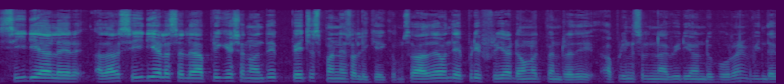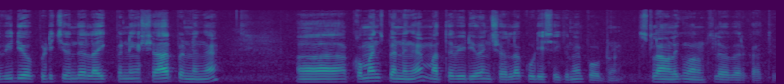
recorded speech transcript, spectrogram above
சிடியாவில் அதாவது சிடியாவில் சில அப்ளிகேஷன் வந்து பேச்சஸ் பண்ண சொல்லி கேட்கும் ஸோ அதை வந்து எப்படி ஃப்ரீயாக டவுன்லோட் பண்ணுறது அப்படின்னு சொல்லி நான் வீடியோ வந்து போடுறேன். இந்த வீடியோ பிடிச்சிருந்தால் லைக் பண்ணுங்கள் ஷேர் பண்ணுங்கள் கமெண்ட்ஸ் பண்ணுங்கள் மற்ற வீடியோ இன்ஷால்லா கூடிய சீக்கிரமே போட்டுருவேன். அஸ்லாம் வலைக்கம் வரமத்துல வரகாத்து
